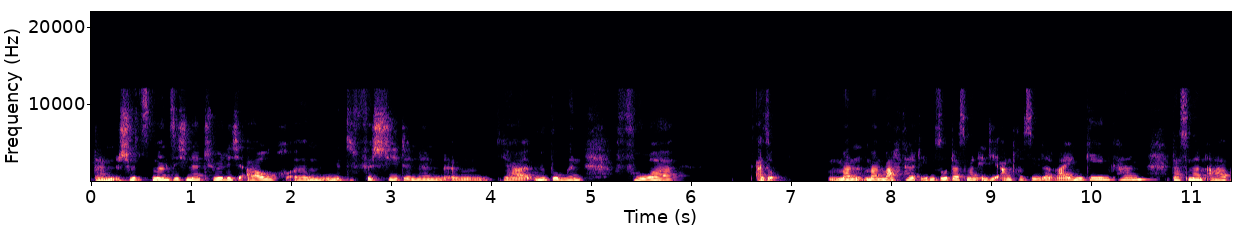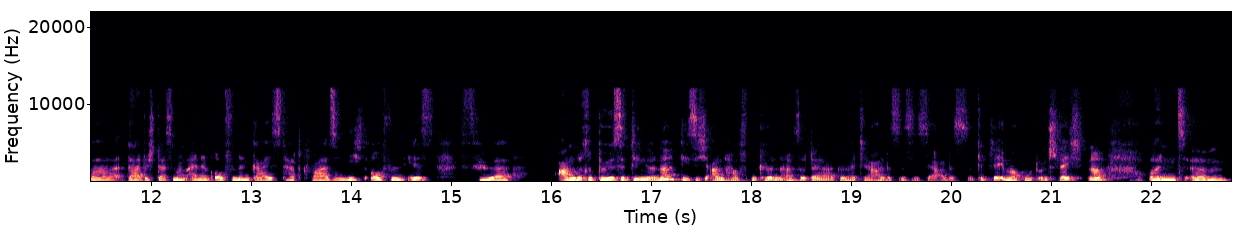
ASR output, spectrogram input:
Dann schützt man sich natürlich auch ähm, mit verschiedenen ähm, ja, Übungen vor, also man, man macht halt eben so, dass man in die andere Seele reingehen kann, dass man aber dadurch, dass man einen offenen Geist hat, quasi nicht offen ist für andere böse Dinge, ne, die sich anhaften können. Also da gehört ja alles, es ist ja alles, es gibt ja immer gut und schlecht, ne? Und ähm,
